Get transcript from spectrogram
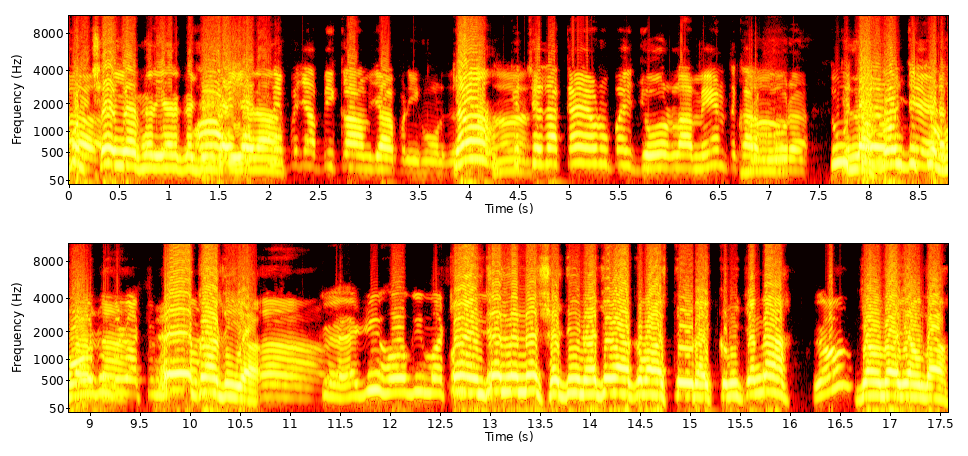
ਪੁੱਛਿਆ ਹੀ ਆ ਫਿਰ ਯਾਰ ਗੱਡੀ ਆਹ ਦਾ ਯਾਰ ਆਪਣੇ ਪੰਜਾਬੀ ਕਾਮਯਾਬ ਨਹੀਂ ਹੋਣ ਦੇ ਕਿਉਂ ਹਾਂ। ਕਿੱਥੇ ਦਾ ਕਹਿ ਉਹਨੂੰ ਭਾਈ ਜ਼ੋਰ ਲਾ ਮਿਹਨਤ ਕਰ ਹਾਂ। ਹੋਰ ਤੂੰ ਲੈ। ਚ ਕਰਦਾ। ਉਂਗਲਾ ਤੂੰ ਇਹ ਕਾਦੀ ਆ? ਹਾਂ। ਕਿਹੜੀ ਹੋਗੀ ਮਟ ਭੈਣ ਦੇ ਲੈਣਾ ਛੱਡੀ ਨਾ ਜਵਾਕ ਵਾਸਤੇ ਉਹਦਾ ਇੱਕ ਵੀ ਚੰਗਾ। ਕਿਉਂ? ਜਾਉਂਦਾ ਜਾਉਂਦਾ।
